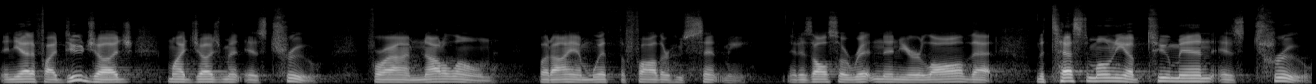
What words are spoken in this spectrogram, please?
And yet, if I do judge, my judgment is true, for I am not alone, but I am with the Father who sent me. It is also written in your law that the testimony of two men is true.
